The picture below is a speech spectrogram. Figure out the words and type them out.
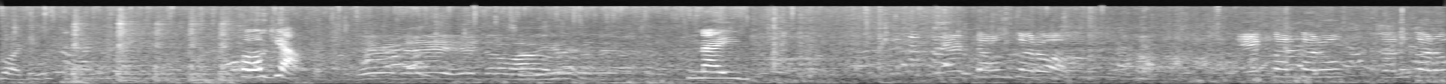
बॉडी हो गया। नहीं हेड डाउन करो एक बार करो चालू करो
